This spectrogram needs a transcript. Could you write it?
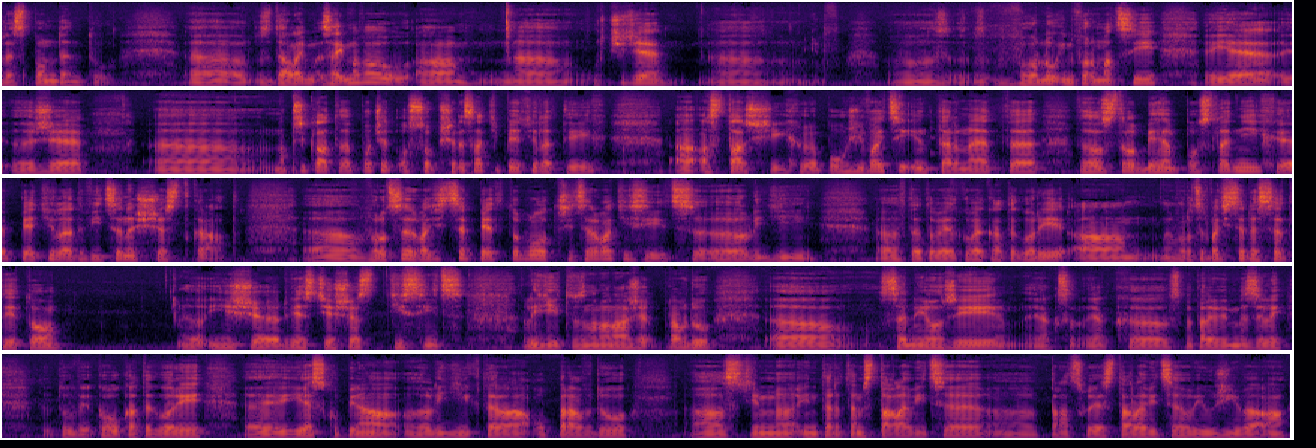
respondentů. Eh, zajímavou a určitě vhodnou informací je, že Eh, například počet osob 65 letých a starších používající internet eh, vzrostl během posledních pěti let více než šestkrát. Eh, v roce 2005 to bylo 32 tisíc lidí v této věkové kategorii a v roce 2010 je to již 206 tisíc lidí. To znamená, že opravdu seniori, jak, jak jsme tady vymezili tu věkovou kategorii, je skupina lidí, která opravdu s tím internetem stále více eh, pracuje, stále více ho využívá a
